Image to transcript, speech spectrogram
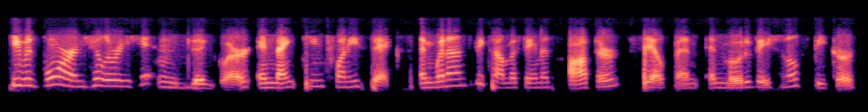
He was born Hilary Hinton Ziglar in 1926 and went on to become a famous author, salesman, and motivational speaker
